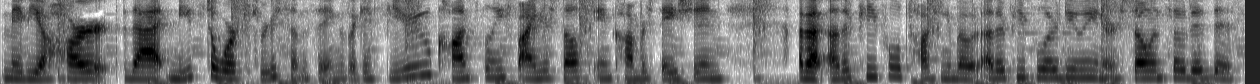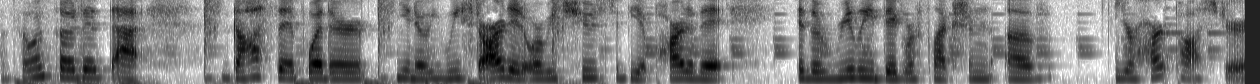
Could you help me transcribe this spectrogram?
maybe a heart that needs to work through some things. Like if you constantly find yourself in conversation about other people talking about what other people are doing or so and so did this and so and so did that gossip whether you know we started or we choose to be a part of it is a really big reflection of your heart posture.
